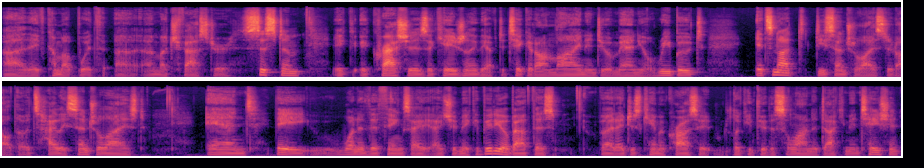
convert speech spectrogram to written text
Uh, they've come up with a, a much faster system. It, it crashes occasionally. They have to take it online and do a manual reboot. It's not decentralized at all, though. It's highly centralized. And they, one of the things I, I should make a video about this but I just came across it looking through the Solana documentation.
